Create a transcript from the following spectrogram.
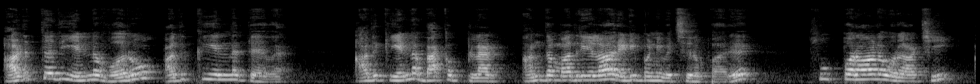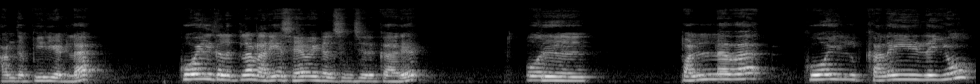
அடுத்தது என்ன வரும்? அதுக்கு என்ன தேவை? அதுக்கு என்ன பேக்கப் பிளான் அந்த மாதிரியெல்லாம் ரெடி பண்ணி வச்சிருப்பாரு. சூப்பரான ஒரு ஆட்சி அந்த பீரியட்ல கோயில்களுக்கெல்லாம் நிறைய சேவைகள் செஞ்சிருக்காரு. ஒரு பல்லவ கோயில் கலையிலையும்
